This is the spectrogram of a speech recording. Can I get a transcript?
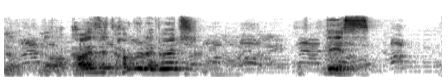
no, no. How is it? How do they do it? This.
